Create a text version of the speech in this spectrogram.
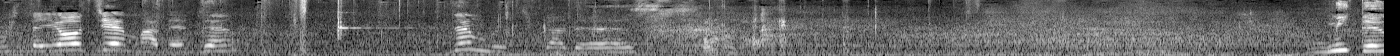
そして幼稚園まで全全部地下です。そうなの？見て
